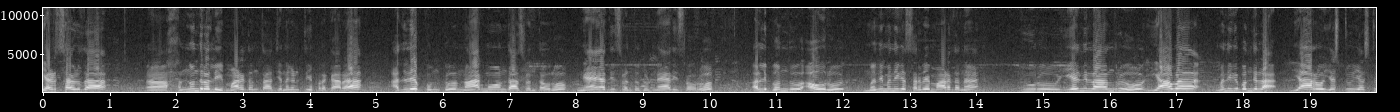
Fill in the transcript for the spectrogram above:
ಎರಡು ಸಾವಿರದ ಹನ್ನೊಂದರಲ್ಲಿ ಮಾಡಿದಂಥ ಜನಗಣತಿಯ ಪ್ರಕಾರ ಅಲ್ಲೇ ಕುಂತು ನಾಗಮೋಹನ್ ದಾಸ್ ಅಂತವರು ನ್ಯಾಯಾಧೀಶರಂತ ದೊಡ್ಡ ನ್ಯಾಯಾಧೀಶರವರು ಅಲ್ಲಿ ಬಂದು ಅವರು ಮನೆ ಮನೆಗೆ ಸರ್ವೆ ಮಾಡಿದನ ಇವರು ಏನಿಲ್ಲ ಅಂದರೂ ಯಾವ ಮನೆಗೆ ಬಂದಿಲ್ಲ. ಯಾರು ಎಷ್ಟು ಎಷ್ಟು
